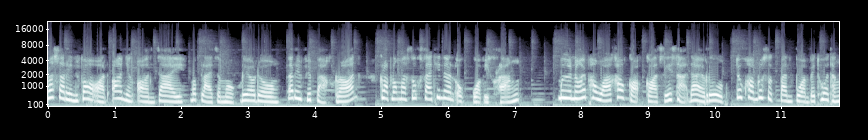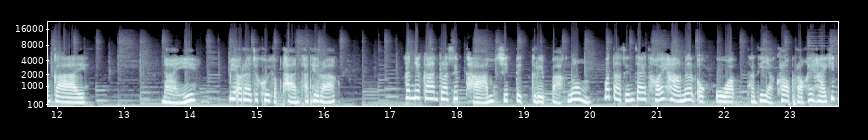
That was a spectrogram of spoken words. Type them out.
รสรินฟอออดอ้อนอย่างอ่อนใจ เมื่อปลายจมูกเรียวโดงและริมฝีปากร้อน กลับลงมาซุกไซที่เนินอกอวบอีกครั้ง มือน้อยผวาเข้าเกาะกอดศีรษะได้รูป ด้วยความรู้สึกปั่นป่วนไปทั่วทั้งกาย ไหน มีอะไรจะคุยกับฐานคะที่รัก ธัญการกระซิบถามชิดติดกรีบปากนุ่ม เมื่อตัดสินใจถอยห่างเนินอกอวบ ทั้งที่อยากครอบครองให้หายคิด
